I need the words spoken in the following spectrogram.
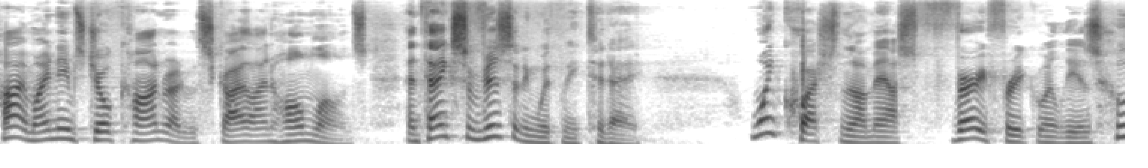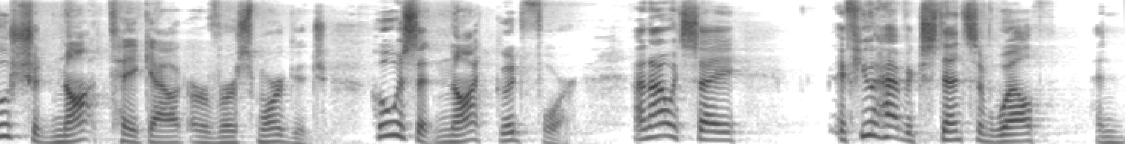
Hi, my name is Joe Conrad with Skyline Home Loans, and thanks for visiting with me today. One question that I'm asked very frequently is who should not take out a reverse mortgage? Who is it not good for? And I would say if you have extensive wealth and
